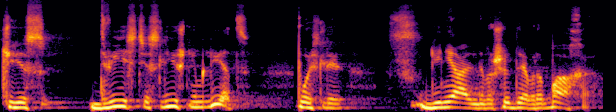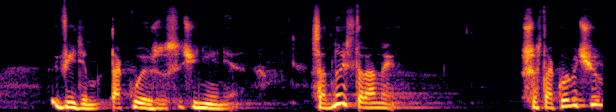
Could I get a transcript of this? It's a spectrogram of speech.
через 200 с лишним лет после гениального шедевра Баха видим такое же сочинение. С одной стороны, Шостаковичу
